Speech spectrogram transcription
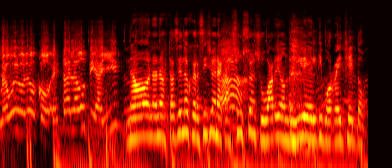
Me vuelvo loco. ¿Está Lauti ahí? No, no, no, está haciendo ejercicio en Acasuso, en su barrio donde vive el tipo re cheto.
